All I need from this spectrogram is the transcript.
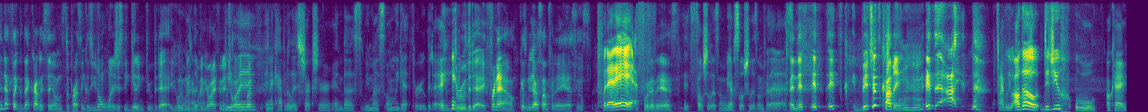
and that's like that kind of sounds depressing because you don't want to just be getting through the day you want to be living your life and enjoying. we live in a capitalist structure, and thus we must only get through the day through the day for now because we got something for their asses for that ass. for that ass It's socialism. We have socialism for that ass. and this it it's bitch it's coming Mm-hmm. it's I, I believe. Although, did you? Ooh, okay.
